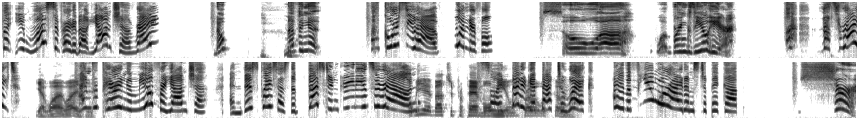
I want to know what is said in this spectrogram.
But you must have heard about Yamcha, right? Nope. Nothing it. Of course you have. Wonderful. So, uh, what brings you here? Uh, that's right. Yeah, why why is I'm it? preparing a meal for Yamcha, and this place has the best ingredients Are around. we about to prepare more so I better bro? get What's back to going on? work. I have a few more items to pick up. Sure.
